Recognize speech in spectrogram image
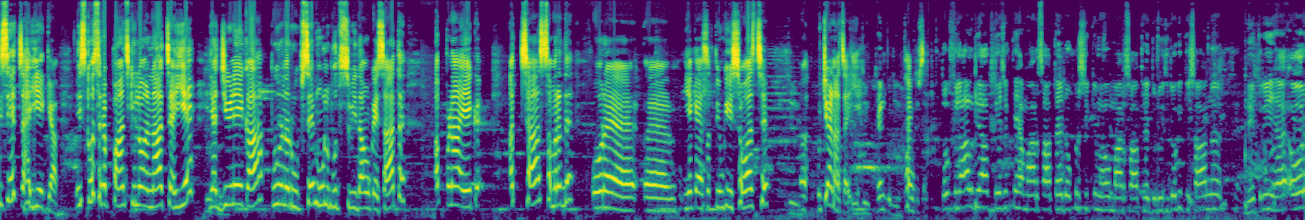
इसे चाहिए क्या? इसको सिर्फ़ पाँच किलो अनाज चाहिए या जीने का पूर्ण रूप से मूलभूत सुविधाओं के साथ अपना एक अच्छा समृद्ध और ये कह सकती हूँ कि स्वच्छ उचाना चाहिए। थैंक यू जी। Thank you sir. तो फ़िलहाल भी आप देख सकते हैं हमारे साथ है डॉक्टर सिक्किम है हमारे साथ है जुड़ी थी जो कि किसान नेत्री है और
